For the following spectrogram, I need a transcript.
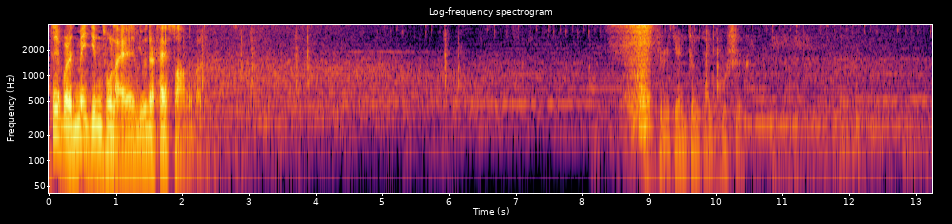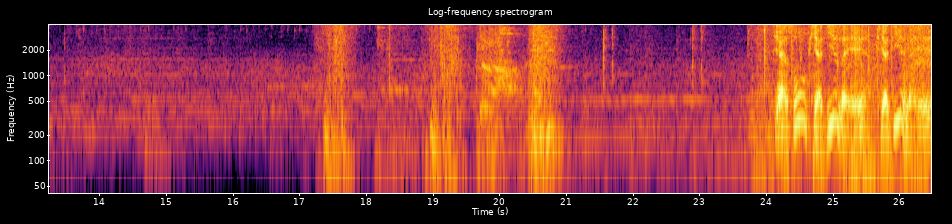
这波没盯出来，有点太伤了。时间正在流逝，减速撇地雷撇地雷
